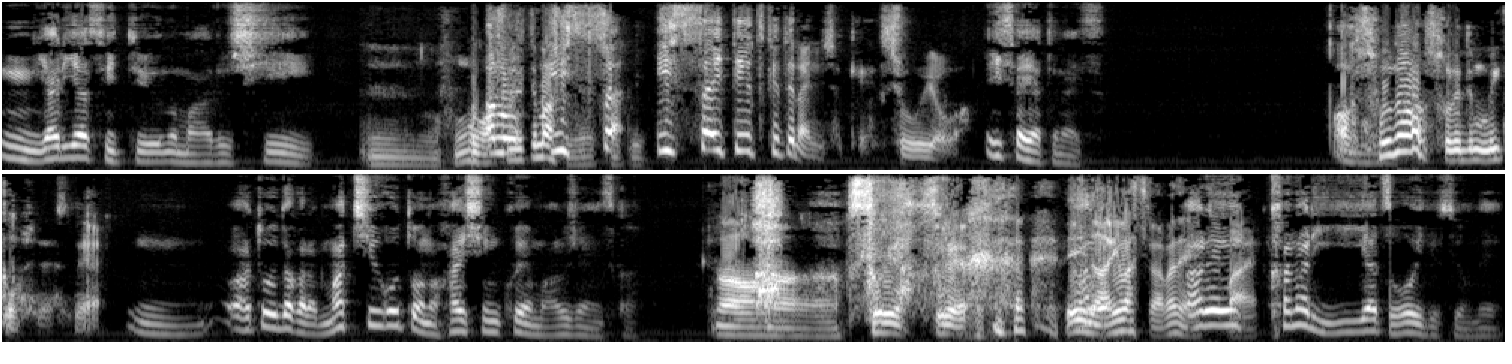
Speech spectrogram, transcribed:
うん、やりやすいっていうのもあるし、うん。もうあの、忘れてますね。一切、一切手つけてないんでしたっけ？職業は。一切やってないです。あ、それならそれでもいいかもしれないですね。うん。あと、だから、街ごとの配信クエもあるじゃないですか。ああ。それや、それ。ええのありますからね。あれはい、かなりいいやつ多いですよね。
